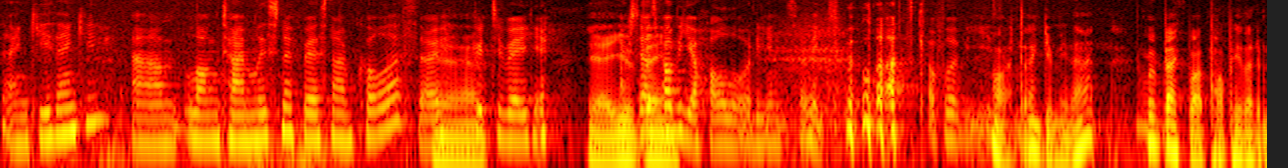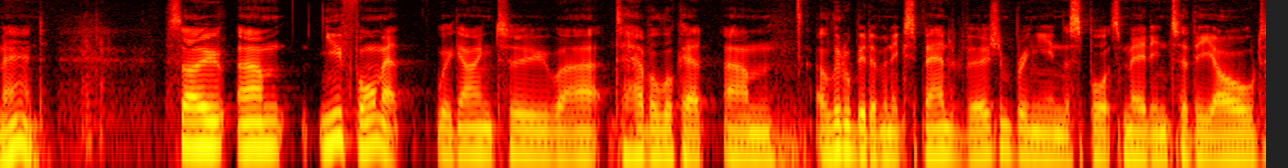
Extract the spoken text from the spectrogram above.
Thank you, thank you. Um, long time listener, first time caller, so Yeah. good to be here. Yeah, you've Actually, that's been. probably your whole audience, I think, for the last couple of years. oh, don't give me that. We're back by popular demand. Okay. So, um, new format. We're going to uh, to have a look at um, a little bit of an expanded version, bringing in the sports med into the old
